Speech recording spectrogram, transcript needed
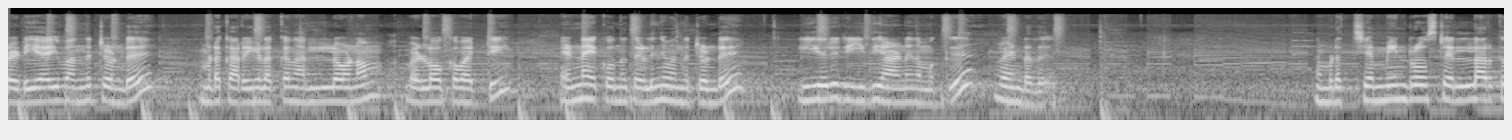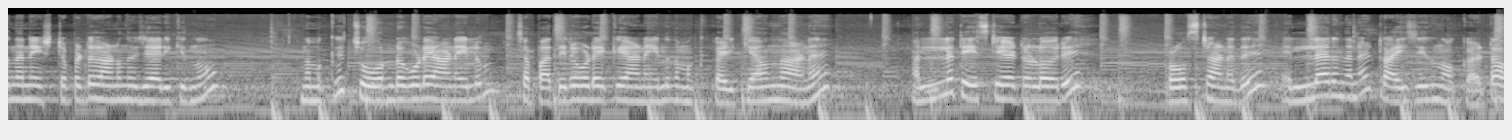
റെഡിയായി വന്നിട്ടുണ്ട്. നമ്മുടെ കറികളൊക്കെ നല്ലോണം വെള്ളമൊക്കെ വറ്റി എണ്ണയൊക്കെ ഒന്ന് തെളിഞ്ഞു വന്നിട്ടുണ്ട്. ഈ ഒരു രീതിയാണ് നമുക്ക് വേണ്ടത്. നമ്മുടെ ചെമ്മീൻ റോസ്റ്റ് എല്ലാവർക്കും തന്നെ ഇഷ്ടപ്പെട്ട് കാണുമെന്ന് വിചാരിക്കുന്നു. നമുക്ക് ചോറിന്റെ കൂടെ ആണെങ്കിലും ചപ്പാത്തിയുടെ കൂടെയൊക്കെ ആണെങ്കിലും നമുക്ക് കഴിക്കാവുന്നതാണ്. നല്ല ടേസ്റ്റി ആയിട്ടുള്ള ഒരു റോസ്റ്റാണിത് എല്ലാവരും തന്നെ ട്രൈ ചെയ്ത് നോക്കാം കേട്ടോ.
